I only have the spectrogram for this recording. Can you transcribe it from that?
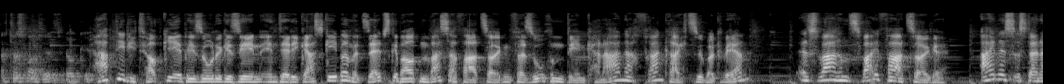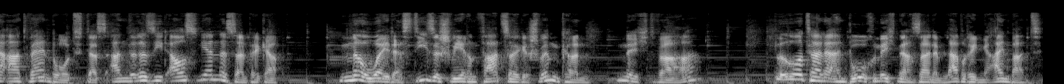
Ach, das war's jetzt? Okay. Habt ihr die Top Gear-Episode gesehen, in der die Gastgeber mit selbstgebauten Wasserfahrzeugen versuchen, den Kanal nach Frankreich zu überqueren? Es waren zwei Fahrzeuge. Eines ist eine Art Vanboot, das andere sieht aus wie ein Nissan Pickup. No way, dass diese schweren Fahrzeuge schwimmen können, nicht wahr? Beurteile ein Buch nicht nach seinem labbrigen Einband.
